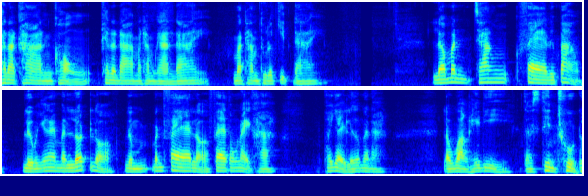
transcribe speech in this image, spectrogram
ธนาคารของแคนาดามาทำงานได้ มาทำธุรกิจได้ แล้วมันช่างแฟร์หรือเปล่า หรือมันยังไงมันลดหรอ หรือมันแฟร์หรอ แฟร์ตรงไหนคะพ่อใหญ่เริ่มแล้วนะ ระวังให้ดีจัสตินทรูโด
